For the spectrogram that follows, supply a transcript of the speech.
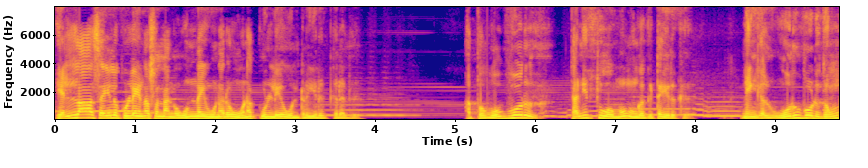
எல்லா செயலுக்குள்ளே என்ன சொன்னாங்க? உன்னை உணரும் உனக்குள்ளே ஒன்று இருக்கிறது. அப்போ ஒவ்வொரு தனித்துவமும் உங்ககிட்ட இருக்கு. நீங்கள் ஒருபொழுதும்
